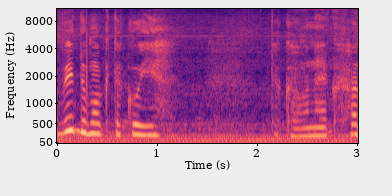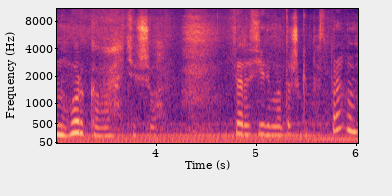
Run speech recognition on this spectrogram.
видумок такої. Така вона як ангоркова чи що. Зараз їдемо трошки по справам.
